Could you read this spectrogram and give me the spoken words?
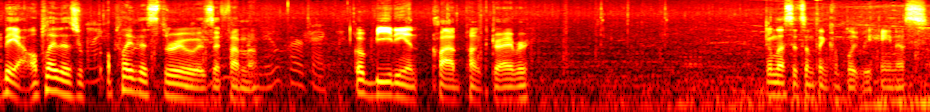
But yeah, I'll play this. I'll play this through as if I'm a obedient Cloudpunk driver, unless it's something completely heinous.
